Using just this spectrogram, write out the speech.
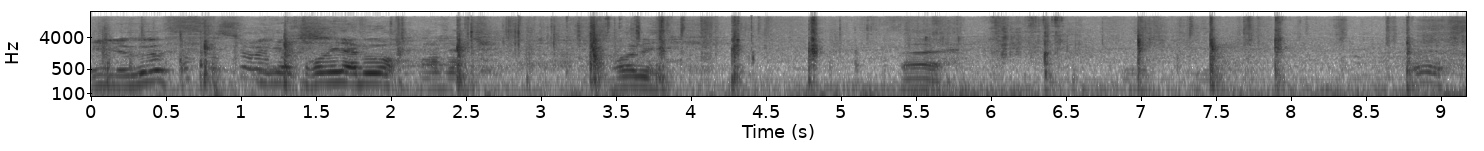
Et le gouf, il a trouvé l'amour. Oh, mais. Ah. Attends-le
